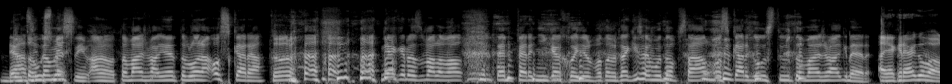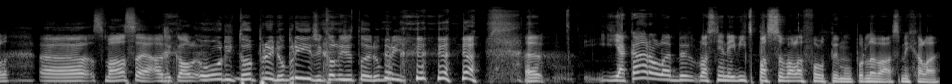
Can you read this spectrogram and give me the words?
do Já toho si už to jsme- myslím, ano. Tomáš Wagner to bylo na Oscara. To, Jak rozmaloval ten perník a chodil potom, taky jsem mu to psal. Oscar goes to Tomáš Wagner. a jak reagoval? Uh, smál se a říkal, o, to je prý dobrý, říkali, že to je dobrý. Eh, Jaká role by vlastně nejvíc pasovala Folpimu podle vás, Michale?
